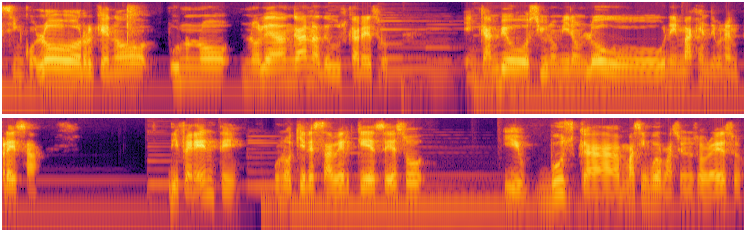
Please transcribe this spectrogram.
sin color, que no, uno no, no le dan ganas de buscar eso. En cambio, si uno mira un logo, una imagen de una empresa diferente, uno quiere saber qué es eso y busca más información sobre eso.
